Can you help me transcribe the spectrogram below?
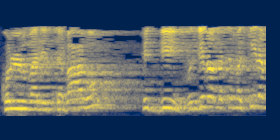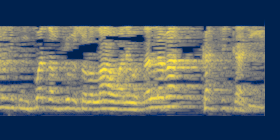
kullu man ittaba'ahu fi ad-din wengine wakasema kila mwenye kumfuata mtume sallallahu alayhi wasallam katika dini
